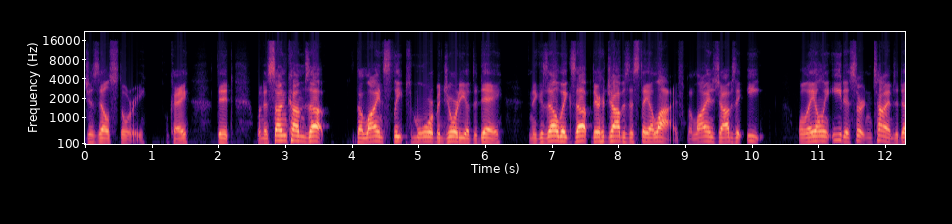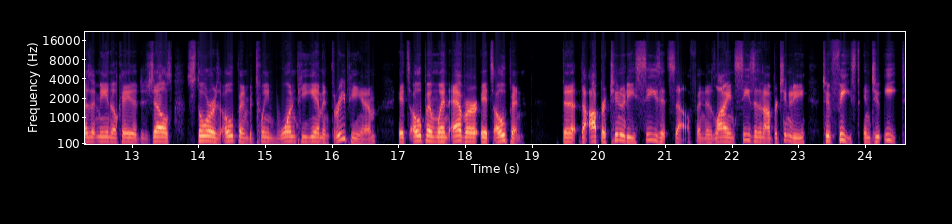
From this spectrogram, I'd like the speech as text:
gazelle story. Okay, that when the sun comes up, the lion sleeps more majority of the day, and the gazelle wakes up. Their job is to stay alive. The lion's job is to eat. Well, they only eat at certain times. It doesn't mean okay that the gazelle's store is open between 1 p.m. and 3 p.m. It's open whenever it's open the the opportunity sees itself and the lion sees it an opportunity to feast and to eat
